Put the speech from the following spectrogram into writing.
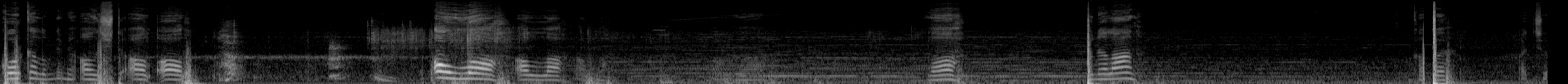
Korkalım değil mi? Al işte al al. Allah Allah Allah. Allah. Allah. Bu ne lan? Kapı. Açıl.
